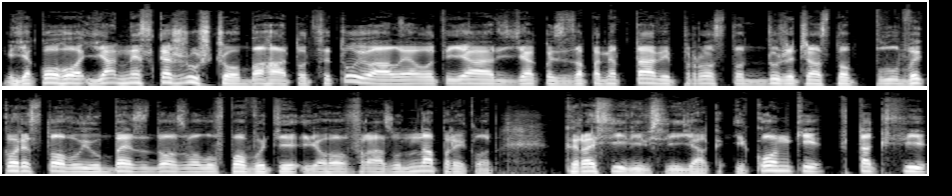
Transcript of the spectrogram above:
якого я не скажу, що багато цитую, але от я якось запам'ятав і просто дуже часто використовую без дозволу в побуті його фразу. Наприклад, красиві всі як іконки в таксі.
